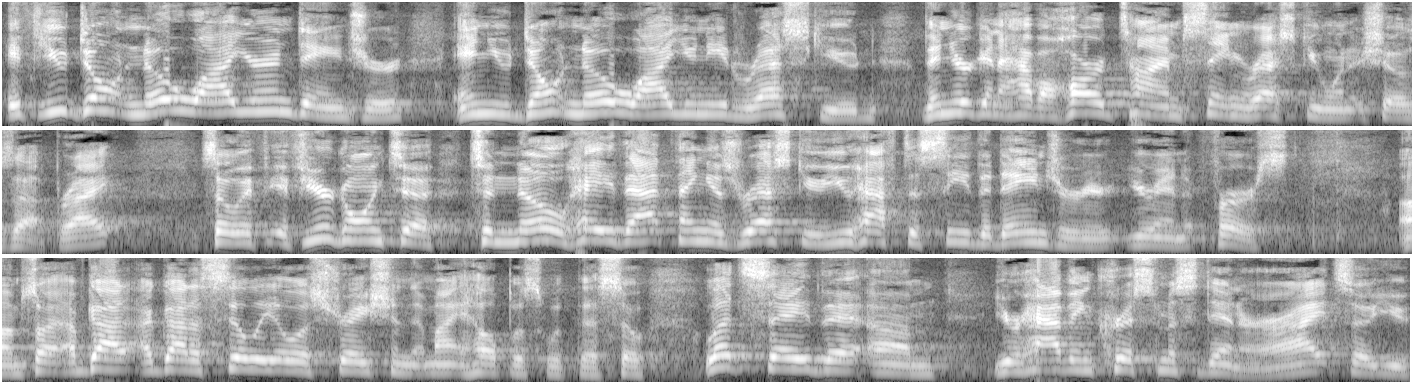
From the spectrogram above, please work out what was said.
if you don't know why you're in danger and you don't know why you need rescued, then you're going to have a hard time seeing rescue when it shows up, right? So if, if you're going to, to know, hey, that thing is rescue, you have to see the danger you're in at first. Um, so I've got, I've got a silly illustration that might help us with this. So let's say that um, you're having Christmas dinner, all right? So you,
